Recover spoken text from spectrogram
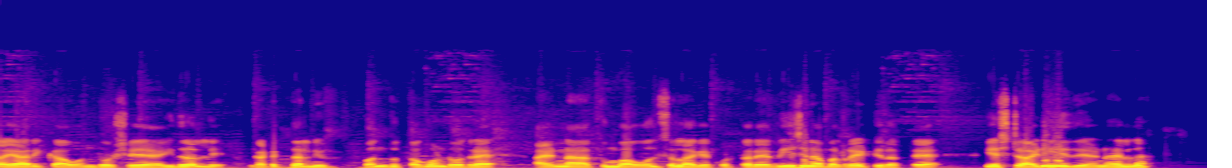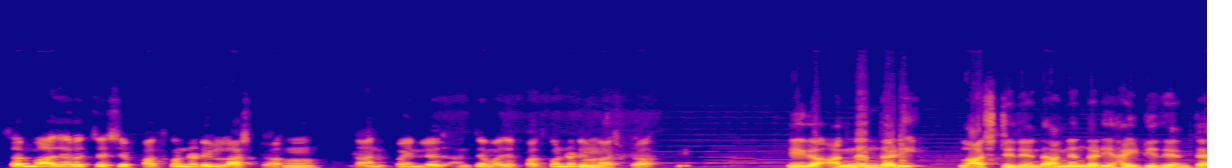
ತಯಾರಿಕಾ ಒಂದು ಶೇ ಇದರಲ್ಲಿ ಘಟಕದಲ್ಲಿ ನೀವು ಬಂದು ತಗೊಂಡೋದ್ರೆ ಆ ಅಣ್ಣ ತುಂಬ ಹೋಲ್ಸೇಲ್ ಆಗಿ ಕೊಡ್ತಾರೆ. ರೀಸನಬಲ್ ರೇಟ್ ಇರುತ್ತೆ. ಎಷ್ಟು ಅಡಿ ಇದೆ ಅಣ್ಣ ಎಲ್ಲ? సార్ మా దగ్గర వచ్చేసి పదకొండు అడుగులు లాస్ట్ ಹ್ಮ್ దానికి పైన లేదు అంతే మా దగ్గర పదకొండు అడుగులు లాస్ట్ ಈಗ ಹನ್ನೊಂದು ಅಡಿ ಲಾಸ್ಟ್ ಇದೆ ಅಂದ್ರೆ ಹನ್ನೊಂದು ಅಡಿ ಹೈಟ್ ಇದೆ ಅಂತೆ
